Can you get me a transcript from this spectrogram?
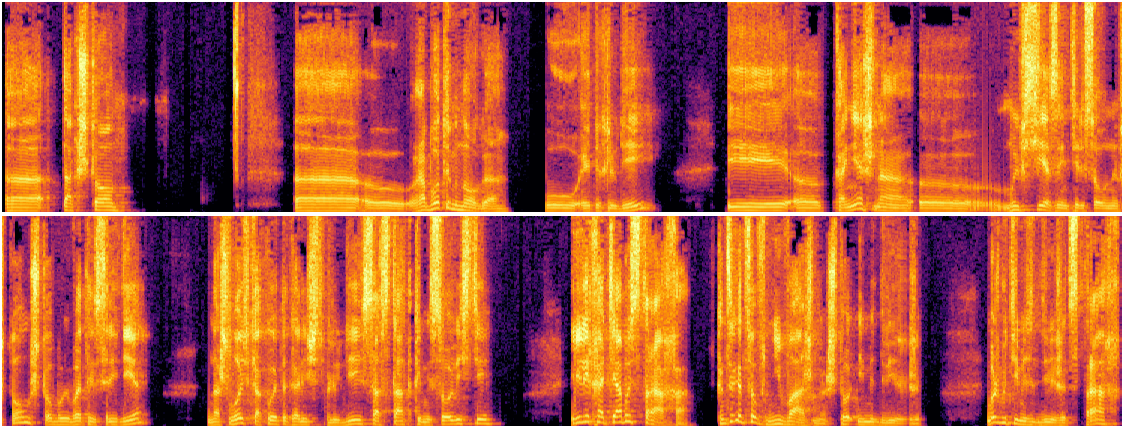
Так что работы много у этих людей. И, конечно, мы все заинтересованы в том, чтобы в этой среде нашлось какое-то количество людей с остатками совести или хотя бы страха. В конце концов, неважно, что ими движет. Может быть, ими движет страх,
